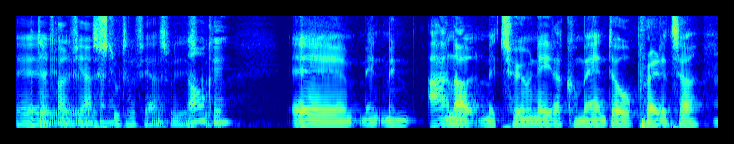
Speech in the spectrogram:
Øh, den fra 70'erne? Slut 70, vil jeg Nå, sgu- okay. Øh, men, men Arnold med Terminator, Commando, Predator mm.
